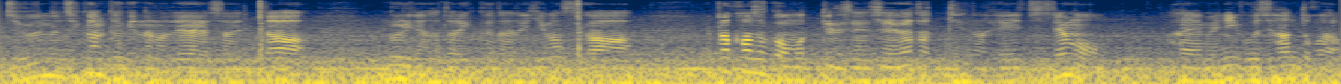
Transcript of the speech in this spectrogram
自分の時間だけなのでそういった無理な働き方はできますがやっぱ家族を持ってる先生方っていうのは平日でも早めに5時半とか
